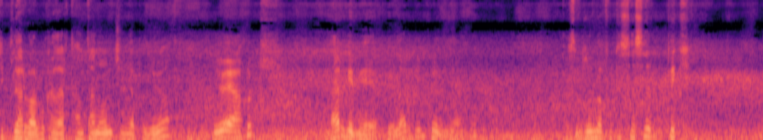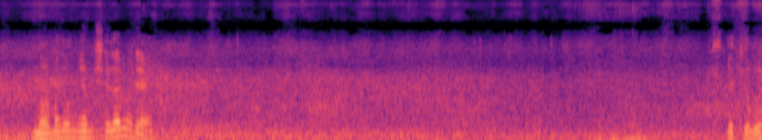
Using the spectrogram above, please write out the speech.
tipler var bu kadar tantana onun için yapılıyor. Veyahut her gemiye yapıyorlar bilmiyorum yani. Uzun lafın kısası pek normal olmayan bir şeyler var yani. Bisiklet yolu.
